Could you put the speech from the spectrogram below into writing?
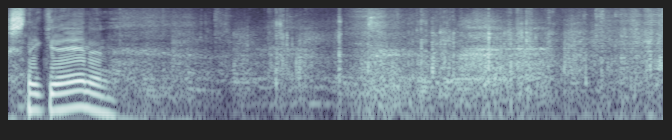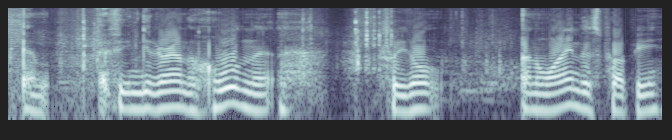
sneak it in and and if you can get around the holding it so you don't unwind this puppy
